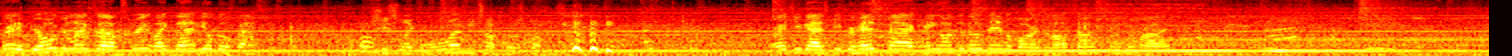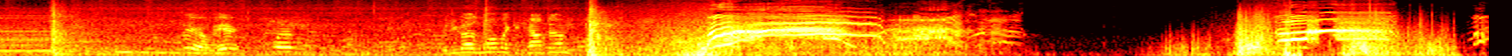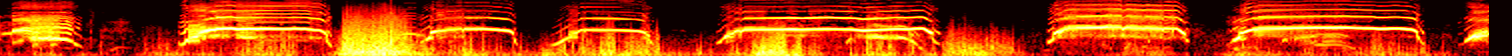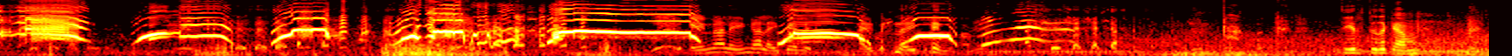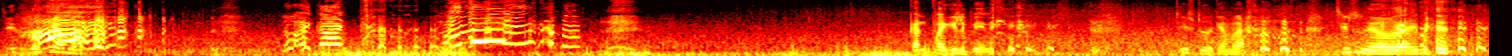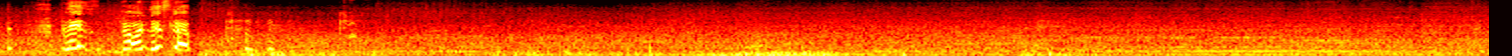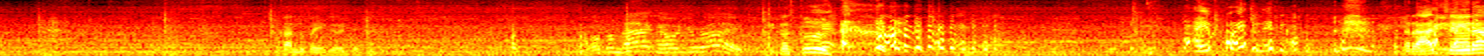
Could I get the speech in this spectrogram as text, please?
Right, if you hold your legs out straight like that, he'll go faster. Oh. She's like, let me tuck those puppies. All right, you guys, keep your heads back. Hang on to those handlebars at all times during the ride. Clear over here. Would you guys want like a countdown? ఏం అయిపోయింది అయిపోయింది అయిపోయింది Cheers to the cam. Cheers to the camera. No, I can't. కన్ను పగిలిపోయింది cheese to the camera cheese అయిపోయింది Please don't disturb. కళ్ళు పైకి పెట్టి Welcome back. How was your ride? It was cool అయిపోయింది రాజ్ చేయరా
